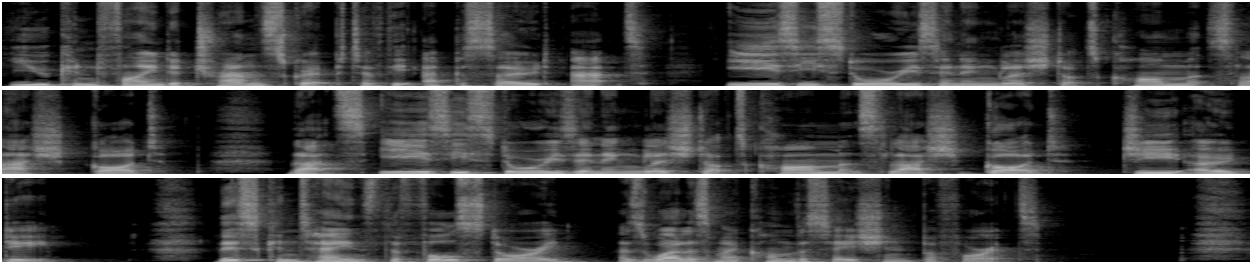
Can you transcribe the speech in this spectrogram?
You can find a transcript of the episode at easystoriesinenglish.com slash God. That's easystoriesinenglish.com slash God, G-O-D. This contains the full story as well as my conversation before it.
